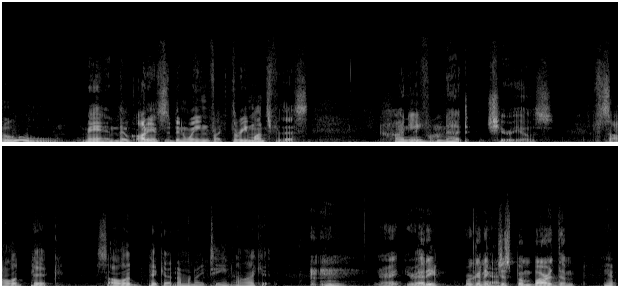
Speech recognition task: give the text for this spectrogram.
Ooh, man, the audience has been waiting for like three months for this. Honey Nut Cheerios. Solid pick. Solid pick at number 19. I like it. All right, you ready? We're going to just bombard them. Yep.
